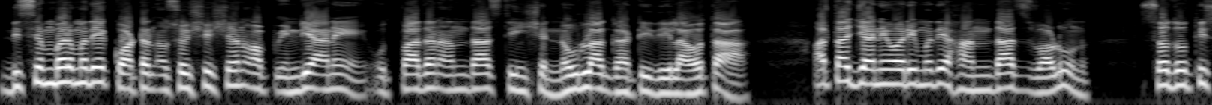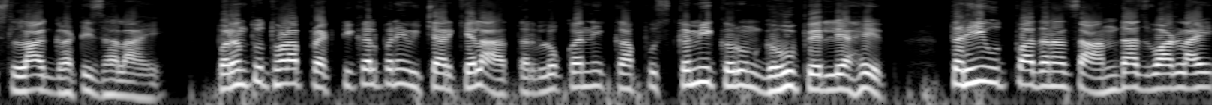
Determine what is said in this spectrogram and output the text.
डिसेंबरमध्ये कॉटन असोसिएशन ऑफ इंडियाने उत्पादन अंदाज तीनशे नऊ लाख गाठी दिला होता. आता जानेवारीमध्ये हा अंदाज वाढून सदोतीस लाख गाठी झाला आहे. परंतु थोडा प्रॅक्टिकलपणे विचार केला तर लोकांनी कापूस कमी करून गहू पेरले आहेत. तरीही उत्पादनाचा अंदाज वाढला आहे.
